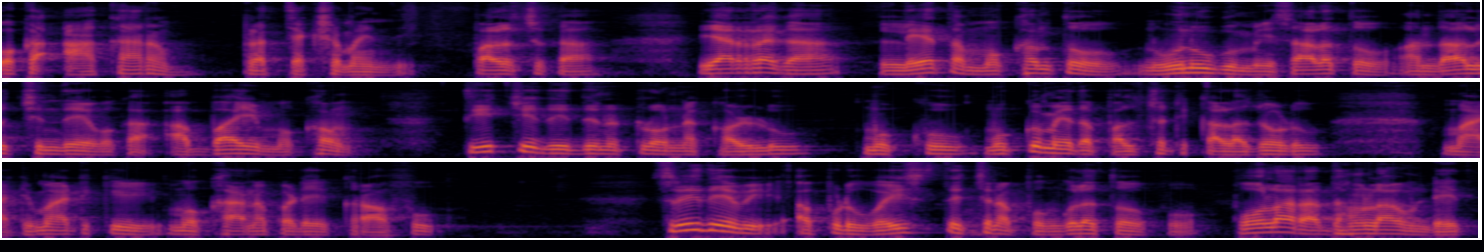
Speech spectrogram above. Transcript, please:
ఒక ఆకారం ప్రత్యక్షమైంది. పలుచుగా ఎర్రగా లేత ముఖంతో నూనుగు మీసాలతో అందాలు చిందే ఒక అబ్బాయి ముఖం. తీర్చిదిద్దినట్లు ఉన్న కళ్ళు ముక్కు ముక్కు మీద పల్చటి కళ్ళజోడు మాటిమాటికి ముఖాన పడే క్రాఫు. శ్రీదేవి అప్పుడు వయసు తెచ్చిన పొంగులతో పూల రథంలా ఉండేది.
